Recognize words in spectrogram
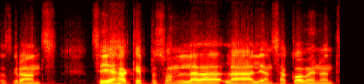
los Grunts. Sí, ajá, que pues son la, la alianza Covenant.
